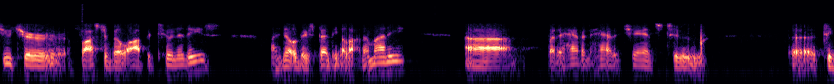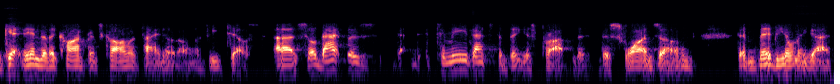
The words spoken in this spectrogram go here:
future Fosterville opportunities. I know they're spending a lot of money, uh, but I haven't had a chance to uh, to get into the conference call and find out all the details. Uh, so that was, to me, that's the biggest problem. The, the Swan Zone that maybe only got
